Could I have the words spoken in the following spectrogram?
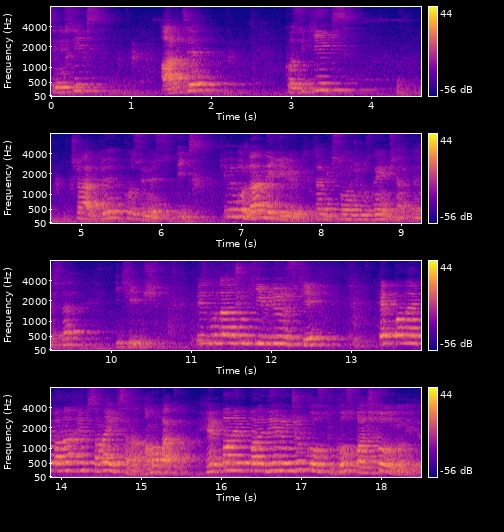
sinüs x artı cos 2x çarpı kosinüs x. Şimdi buradan ne geliyor bize? Tabii ki sonucumuz neymiş arkadaşlar? 2'ymiş. Biz buradan çok iyi biliyoruz ki hep bana hep bana hep sana hep sana. Ama bak hep bana hep bana diyen önce kostu. Kos başta olmalıydı.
